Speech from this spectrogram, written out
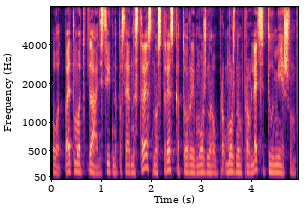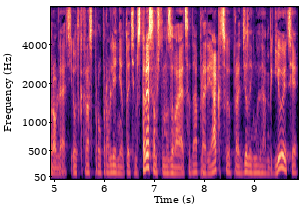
Вот, поэтому это, да, действительно постоянный стресс, но стресс, который можно, можно управлять, если ты умеешь им управлять. И вот как раз про управление вот этим стрессом, что называется, да, про реакцию, про dealing with ambiguity,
